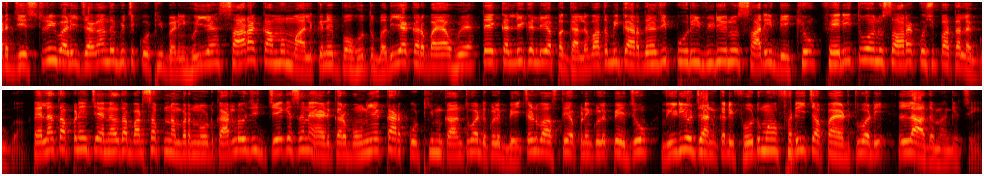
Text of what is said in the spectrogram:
ਰਜਿਸਟਰੀ ਵਾਲੀ ਜਗ੍ਹਾ ਦੇ ਵਿੱਚ ਕੋਠੀ ਬਣੀ ਹੋਈ ਹੈ। ਸਾਰਾ ਕੰਮ ਮਾਲਕ ਨੇ ਬਹੁਤ ਵਧੀਆ ਕਰਵਾਇਆ ਹੋਇਆ ਹੈ ਤੇ ਕੱਲੀ ਕੱਲੀ ਆਪਾਂ ਗੱਲਬਾਤ ਵੀ ਕਰਦੇ ਹਾਂ ਜੀ। ਪੂਰੀ ਵੀਡੀਓ ਨੂੰ ਸਾਰੀ ਦੇਖਿਓ, ਫੇਰ ਹੀ ਤੁਹਾਨੂੰ ਸਾਰਾ ਕੁਝ ਪਤਾ ਲੱਗੂਗਾ। ਪਹਿਲਾਂ ਤਾਂ ਆਪਣੇ ਚੈਨਲ ਦਾ WhatsApp ਨੰਬਰ ਨੋਟ ਕਰ ਲਓ ਜੀ। ਜੇ ਕਿਸੇ ਨੇ ਐਡ ਕਰਵਾਉਣੀ ਹੈ, ਘਰ ਕੋਠੀ ਮਕਾਨ ਤੁਹਾਡੇ ਕੋਲੇ ਵੇਚਣ ਵਾਸਤੇ ਆਪਣੇ ਕੋਲੇ ਭੇਜੋ। ਵੀਡੀਓ ਜਾਣਕਾਰੀ ਫੋਟੋਆਂ ਫ੍ਰੀ ਚ ਆਪਾਂ ਐਡ ਤੁਹਾਡੀ ਲਾ ਦੇਵਾਂਗੇ ਜੀ।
